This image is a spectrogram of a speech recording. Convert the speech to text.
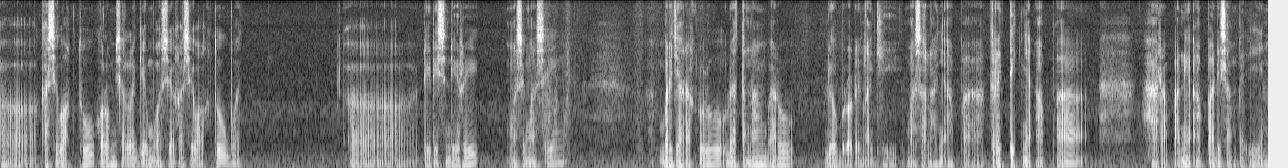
uh, kasih waktu kalau misalnya lagi emosi ya kasih waktu buat uh, diri sendiri masing-masing. Berjarak dulu udah tenang baru diobrolin lagi masalahnya apa kritiknya apa harapannya apa disampaikan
